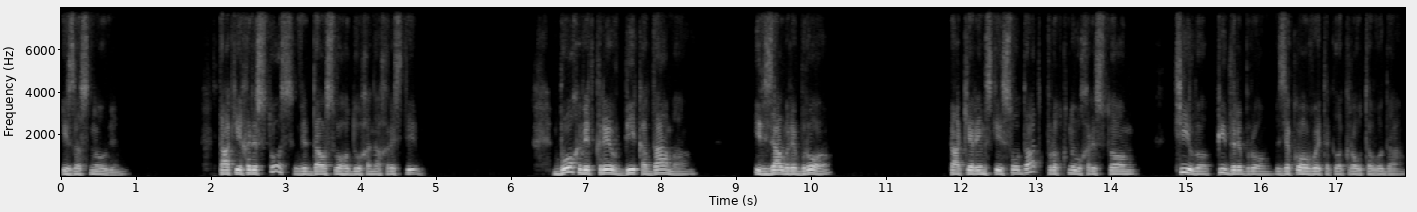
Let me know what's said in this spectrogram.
і заснув він. Так і Христос віддав свого Духа на Христі. Бог відкрив бік Адама і взяв ребро, так і римський солдат проткнув Христом тіло під ребром, з якого витекла кров та вода.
